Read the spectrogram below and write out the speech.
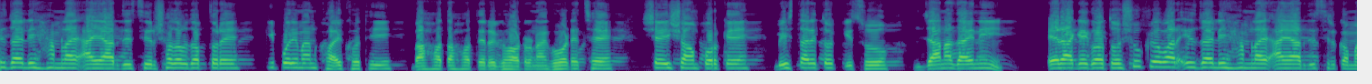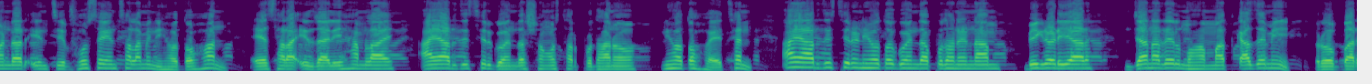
ইসরায়েলি হামলায় আইআরজিসির সদর দপ্তরে কি পরিমাণ ক্ষয়ক্ষতি বা হতাহতের ঘটনা ঘটেছে সেই সম্পর্কে বিস্তারিত কিছু জানা যায়নি। এর আগে গত শুক্রবার ইসরায়েলি হামলায় আইআরজিসির commander in chief Hossein Salami নিহত হন। এছাড়া ইসরায়েলি হামলায় আইআরজিসির গোয়েন্দা সংস্থার প্রধানও নিহত হয়েছেন। আইআরজিসির নিহত গোয়েন্দা প্রধানের নাম ব্রিগেডিয়ার জেনারেল মোহাম্মদ কাজেমি। রোববার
